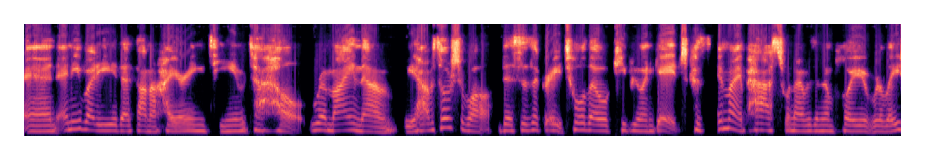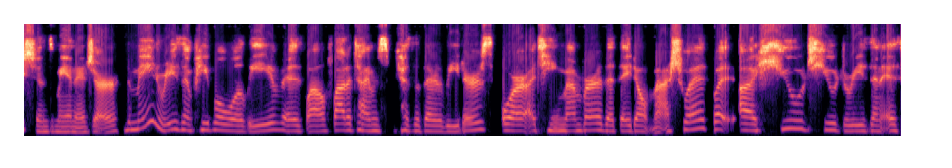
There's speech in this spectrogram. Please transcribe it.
and anybody that's on a hiring team to help remind them we have Sociabble. This is a great tool that will keep you engaged. Because in my past, when I was an employee relations manager, the main reason people will leave is, well, a lot of times because of their leaders or a team member that they don't mesh with. But a huge, huge reason is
